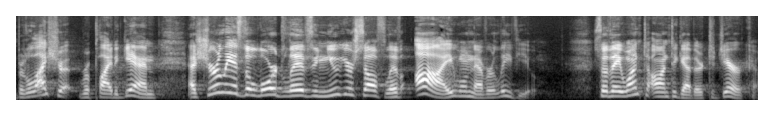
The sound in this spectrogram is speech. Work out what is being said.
But Elisha replied again, As surely as the Lord lives and you yourself live, I will never leave you. So they went on together to Jericho.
